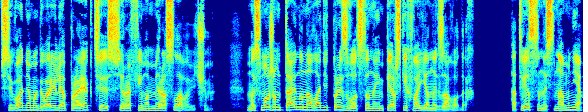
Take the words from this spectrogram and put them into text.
Сегодня мы говорили о проекте с Серафимом Мирославовичем. Мы сможем тайно наладить производство на имперских военных заводах. Ответственность на мне,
